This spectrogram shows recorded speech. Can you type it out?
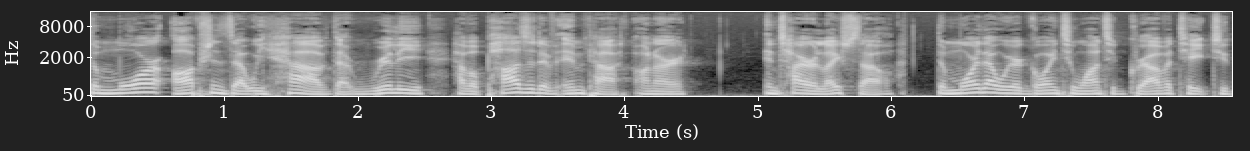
The more options that we have that really have a positive impact on our entire lifestyle, the more that we're going to want to gravitate to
